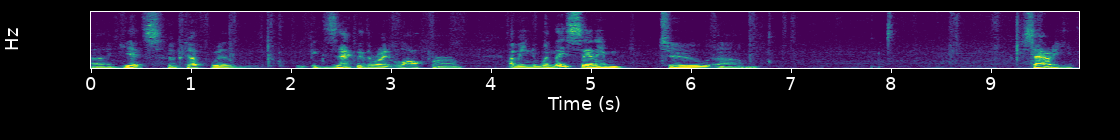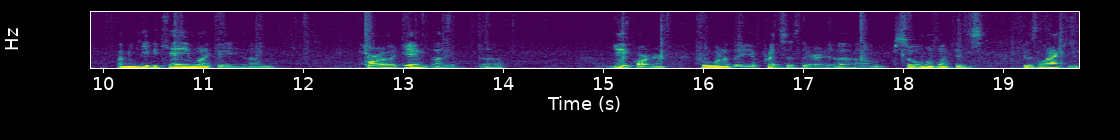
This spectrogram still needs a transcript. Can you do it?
Uh, gets hooked up with exactly the right law firm. I mean, when they sent him to um, Saudi, I mean, he became like a, um, par, a game a game partner for one of the princes there. Um, so almost like his his lackey.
